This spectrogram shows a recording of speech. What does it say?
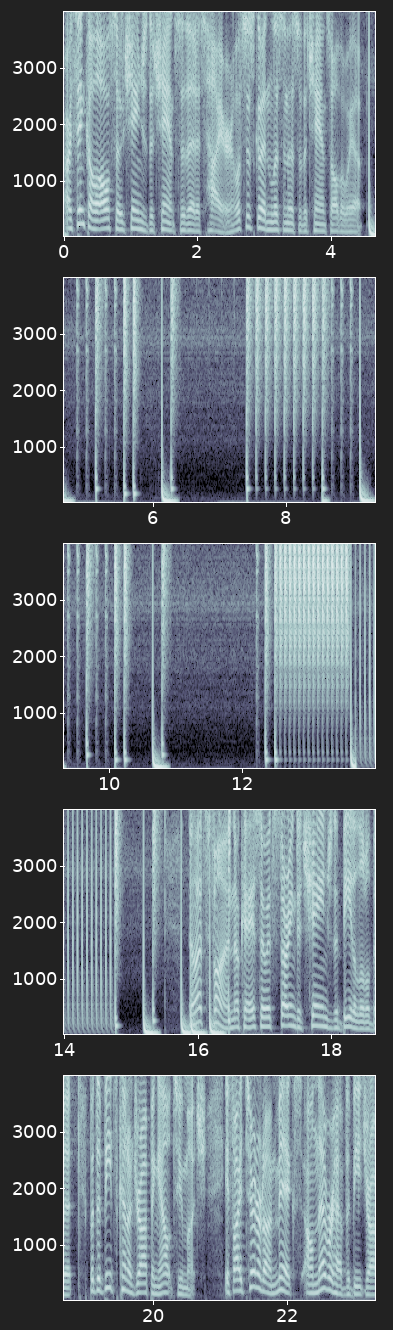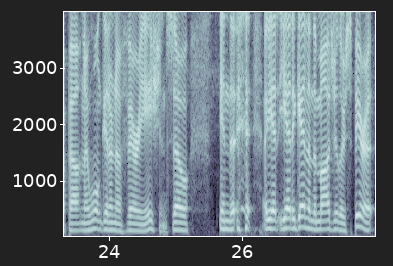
I think I'll also change the chance so that it's higher. Let's just go ahead and listen to this with a chance all the way up. That's fun, okay, so it's starting to change the beat a little bit, but the beat's kind of dropping out too much. If I turn it on mix, I'll never have the beat drop out and I won't get enough variation. So in the yet, yet again in the modular spirit,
